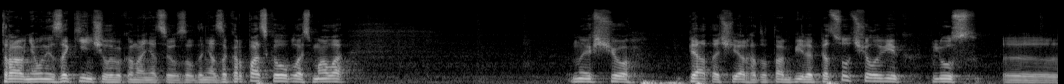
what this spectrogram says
травня вони закінчили виконання цього завдання. Закарпатська область мала Ну, якщо п'ята черга, то там біля 500 чоловік, плюс е,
